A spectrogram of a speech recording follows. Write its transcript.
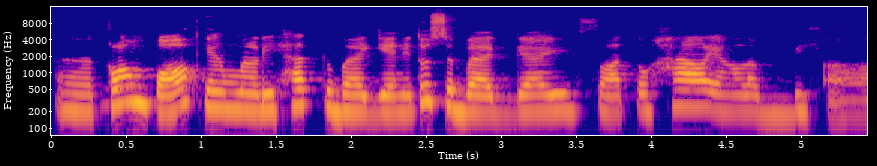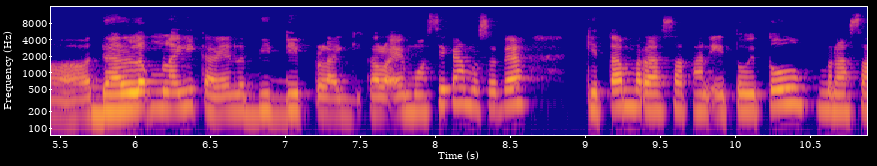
uh, kelompok yang melihat kebahagiaan itu sebagai suatu hal yang lebih uh, dalam lagi kali ya, lebih deep lagi. Kalau emosi kan maksudnya kita merasakan itu itu merasa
